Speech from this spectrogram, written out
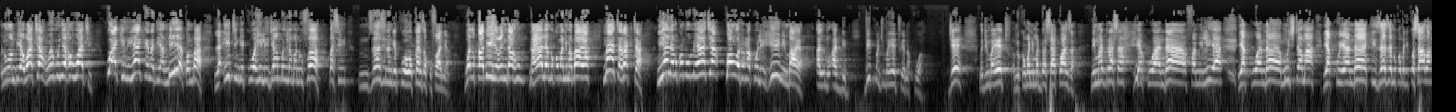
Unamwambia wacha wewe mwenyewe hauachi kwa akili yake anajiambia kwamba laiti ingekuwa hili jambo lina manufaa basi mzazi ningekuwa wa kwanza kufanya. Walqabih indahum na yale ambayo ni mabaya. Ma tarakta ni yale ambayo umeacha kwao watu wanakweli hii ni mbaya. Almuaddib. Vipi majumba yetu yanakuwa? Je majumba yetu amekuwa ni madrasa ya kwanza? Ni madrasa ya kuandaa familia ya kuandaa mujtama ya kuandaa kizazi amekuwa kiko sawa?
